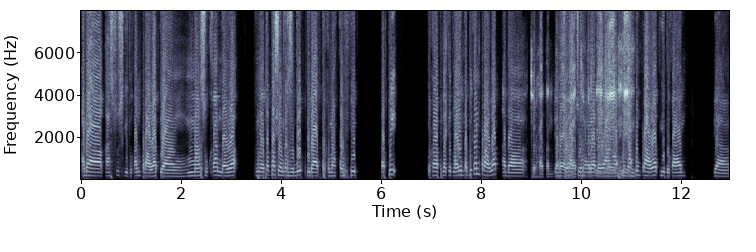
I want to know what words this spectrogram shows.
ada kasus gitu kan perawat yang memasukkan bahwa ternyata pasien tersebut tidak terkena covid tapi terkena penyakit lain. Tapi kan perawat ada curhatan yang perawat curhat-curhat ada sepertinya yang ini oknum perawat gitu kan yang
